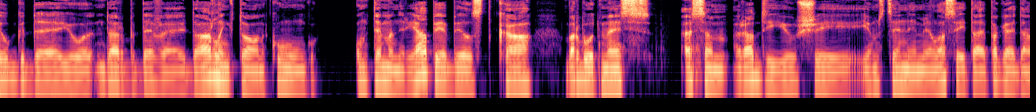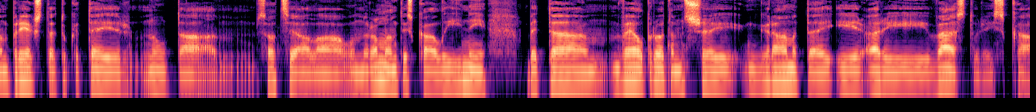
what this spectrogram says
ilgadējo darba devēju Dārlingtona kungu. Un te man ir jāpiebilst, ka varbūt mēs esam radījuši jums, cienījamie lasītāji, pagaidām priekšstatu, ka te ir nu, tā sociālā un romantiskā līnija, bet um, vēl, protams, šai grāmatai ir arī vēsturiskā,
